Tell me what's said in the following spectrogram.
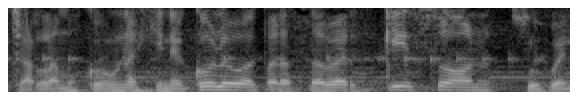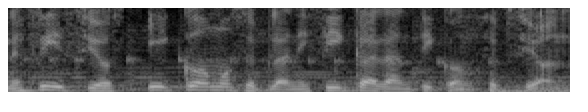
Charlamos con una ginecóloga para saber qué son, sus beneficios y cómo se planifica la anticoncepción.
